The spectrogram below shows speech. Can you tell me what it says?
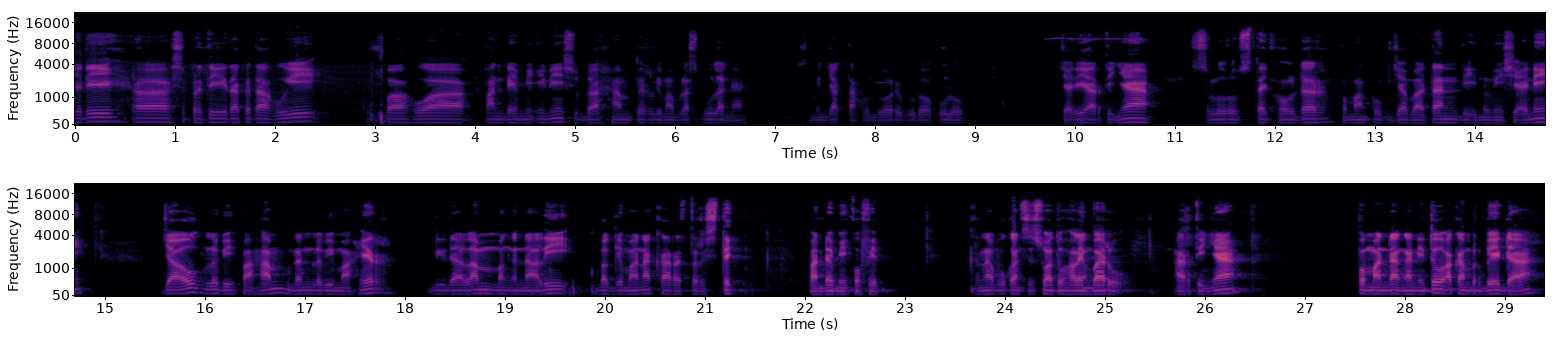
jadi uh, seperti kita ketahui bahwa pandemi ini sudah hampir 15 bulan ya, semenjak tahun 2020. Jadi artinya seluruh stakeholder pemangku jabatan di Indonesia ini jauh lebih paham dan lebih mahir di dalam mengenali bagaimana karakteristik pandemi COVID. Karena bukan sesuatu hal yang baru. Artinya pemandangan itu akan berbeda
